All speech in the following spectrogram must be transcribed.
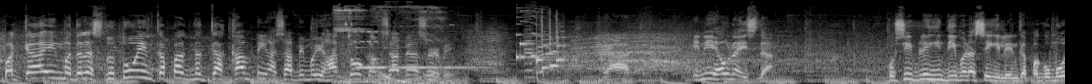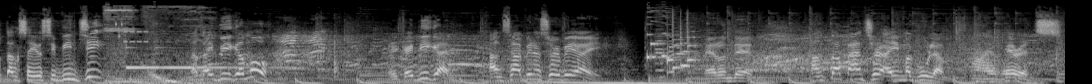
Pagkaing madalas lutuin kapag nagka-camping, ang sabi mo yung hotdog, ang sabi ng survey. Yan. Inihaw na isda. Posibleng hindi mo nasingilin kapag umutang sa'yo si Vinci, na kaibigan mo. Eh, kaibigan, ang sabi ng survey ay, meron din. Ang top answer ay magulang, parents.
